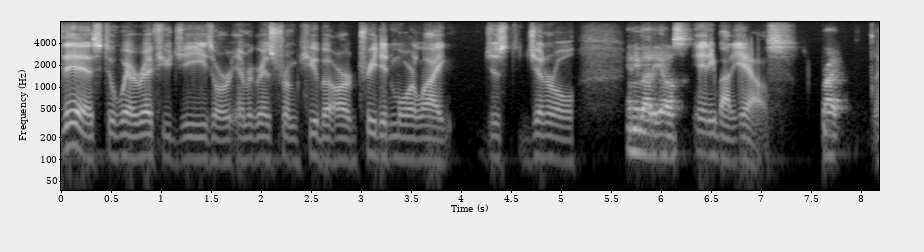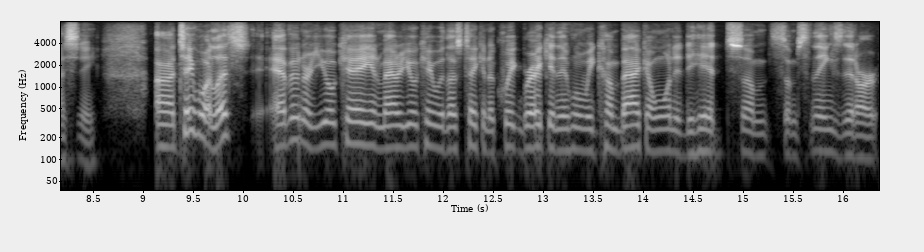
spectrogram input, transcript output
this to where refugees or immigrants from Cuba are treated more like just general Anybody else? anybody else. Right. I see. Uh, tell you what, let's. Evan, are you okay? And Matt, are you okay with us taking a quick break? And then when we come back, I wanted to hit some some things that are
